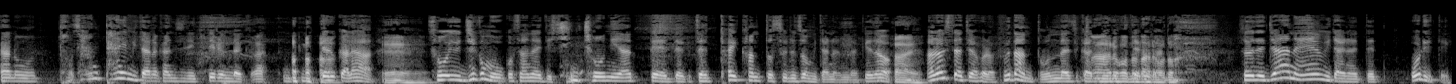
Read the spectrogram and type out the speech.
あの登山隊みたいな感じで言ってるんだから言ってるから、ええ。そういう事故も起こさないで慎重にやってで絶対カントするぞみたいなんだけど、はい。あの人たちはほら普段と同じ感じでなるほど来てるから。なるほど。それで「じゃあね」みたいな言って降りて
